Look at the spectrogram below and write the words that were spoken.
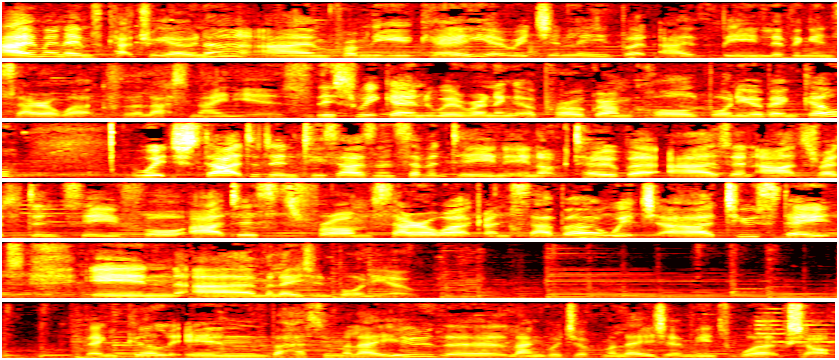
hi, my name's Catriona. I'm from the UK originally, but I've been living in Sarawak for the last nine years. This weekend we're running a program called Borneo Bengkel, which started in 2017 in October as an arts residency for artists from Sarawak and Sabah, which are two states in uh, Malaysian Borneo. Bengkel in Bahasa Melayu, the language of Malaysia, means workshop.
